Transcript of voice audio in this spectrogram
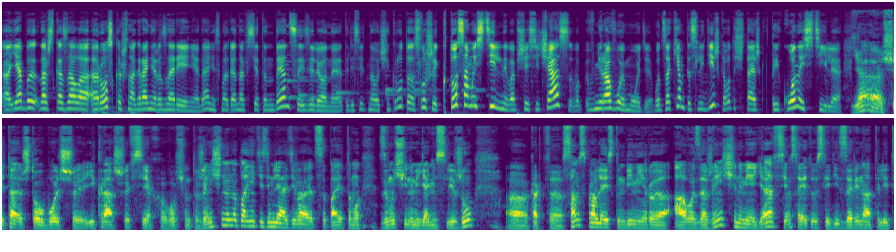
А, я бы даже сказала э, роскошь на грани разорения, да, несмотря на все тенденции зеленые, это действительно очень круто. Слушай, кто самый стильный вообще сейчас в мировой моде? Вот за кем ты следишь, кого ты считаешь как-то иконой стиля? Я считаю, что больше и краше всех, в общем-то, женщины на планете Земля одеваются, поэтому за мужчинами я не слежу, а, как-то сам справляюсь, комбинирую, а вот за женщинами я всем советую следить за Ренатой Литвиновой,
